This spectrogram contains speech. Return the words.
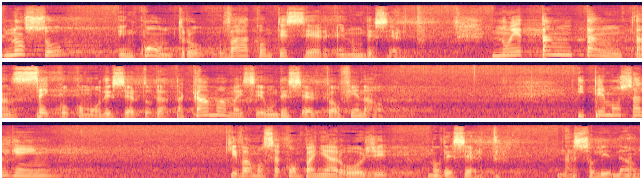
Nosso encontro vai acontecer em um deserto. Não é tão, tão, tão seco como o deserto de Atacama, mas é um deserto ao final. E temos alguém que vamos acompanhar hoje no deserto, na solidão,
